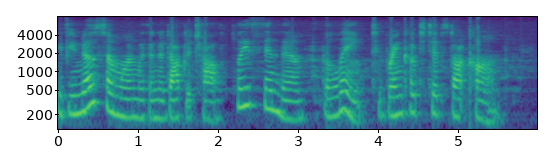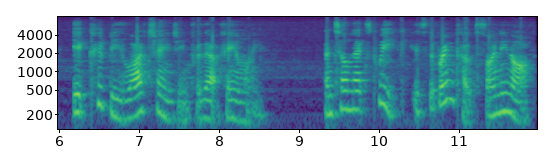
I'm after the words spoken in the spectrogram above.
If you know someone with an adopted child, please send them the link to braincoachtips.com. It could be life changing for that family. Until next week, it's the Brain Coach signing off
